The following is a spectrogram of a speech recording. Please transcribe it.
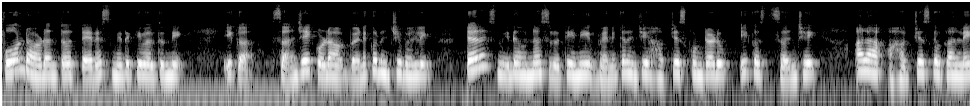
ఫోన్ రావడంతో టెర్రస్ మీదకి వెళ్తుంది. ఇక సంజయ్ కూడా వెనుక నుంచి వెళ్ళి టెర్రస్ మీద ఉన్న శృతిని వెనుక నుంచి హక్ చేసుకుంటాడు. ఇక సంజయ్ అలా హక్ చేసుకోగానే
